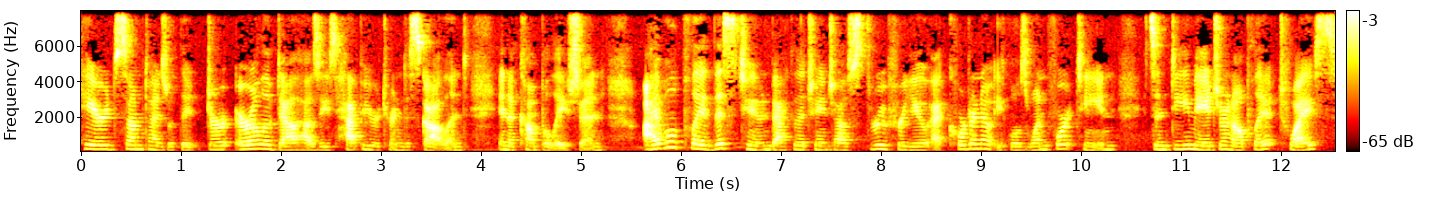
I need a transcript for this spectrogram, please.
paired sometimes with the Earl of Dalhousie's Happy Return to Scotland in a compilation. I will play this tune, Back of the Change House, through for you at quarter note equals 114. It's in D major and I'll play it twice.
